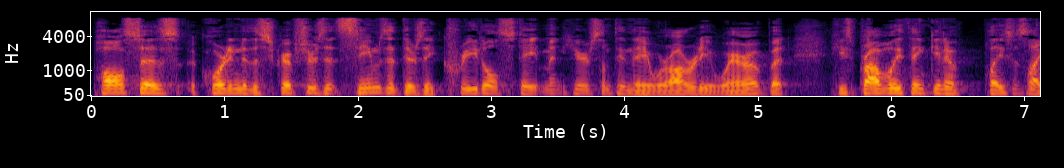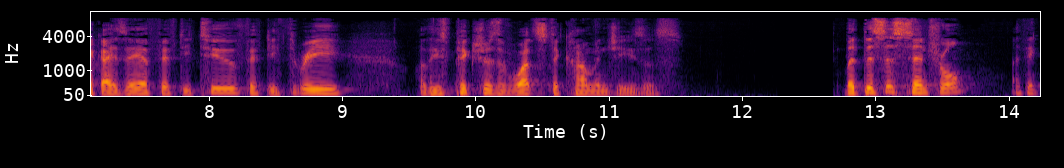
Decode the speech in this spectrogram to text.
Paul says, according to the scriptures, it seems that there's a creedal statement here, something they were already aware of, but he's probably thinking of places like Isaiah 52, 53, or these pictures of what's to come in Jesus. But this is central. I think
